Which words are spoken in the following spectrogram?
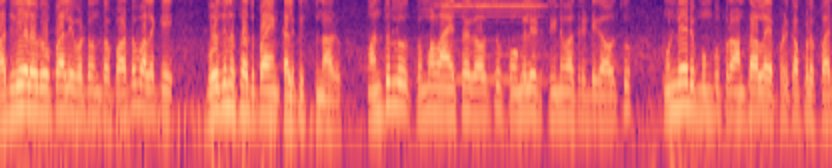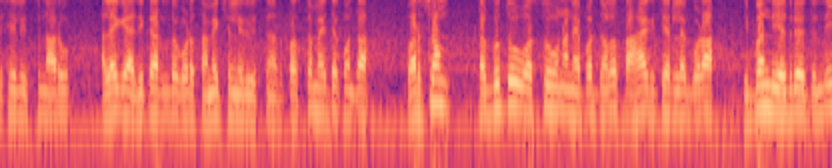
పదివేల రూపాయలు ఇవ్వడంతో పాటు వాళ్ళకి భోజన సదుపాయం కల్పిస్తున్నారు. మంత్రులు తుమ్మల నాగేశ్వరరావు కావచ్చు పొంగులేటి శ్రీనివాసరెడ్డి కావచ్చు మున్నేరు ముంపు ప్రాంతాల్లో ఎప్పటికప్పుడు పరిశీలిస్తున్నారు. అలాగే అధికారులతో కూడా సమీక్షలు నిర్వహిస్తున్నారు. ప్రస్తుతం అయితే కొంత వర్షం తగ్గుతూ వస్తూ ఉన్న నేపథ్యంలో సహాయక చర్యలకు కూడా ఇబ్బంది ఎదురవుతుంది.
